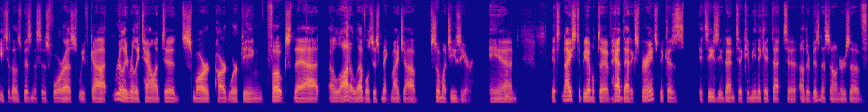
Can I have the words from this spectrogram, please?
each of those businesses for us. We've got really, really talented, smart, hardworking folks that a lot of levels just make my job so much easier. Hmm. And mm-hmm. it's nice to be able to have had that experience because it's easy then to communicate that to other business owners of,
